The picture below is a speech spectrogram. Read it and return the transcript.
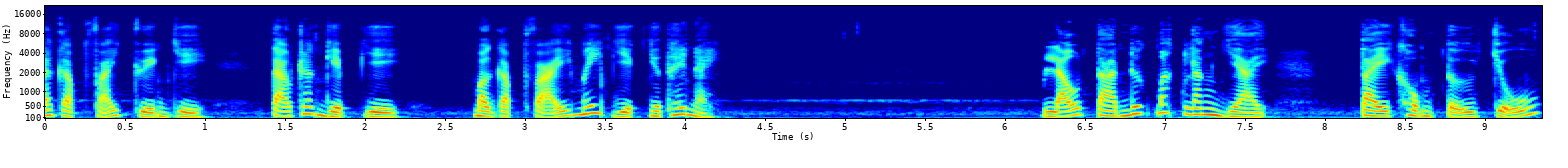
đã gặp phải chuyện gì, tạo ra nghiệp gì mà gặp phải mấy việc như thế này. Lão ta nước mắt lăn dài, tay không tự chủ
